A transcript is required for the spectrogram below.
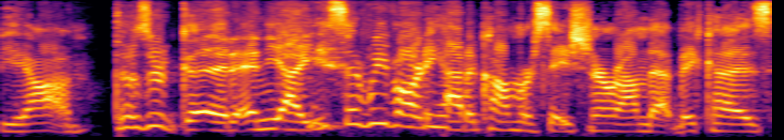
Yeah, those are good. And yeah, you said we've already had a conversation around that because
